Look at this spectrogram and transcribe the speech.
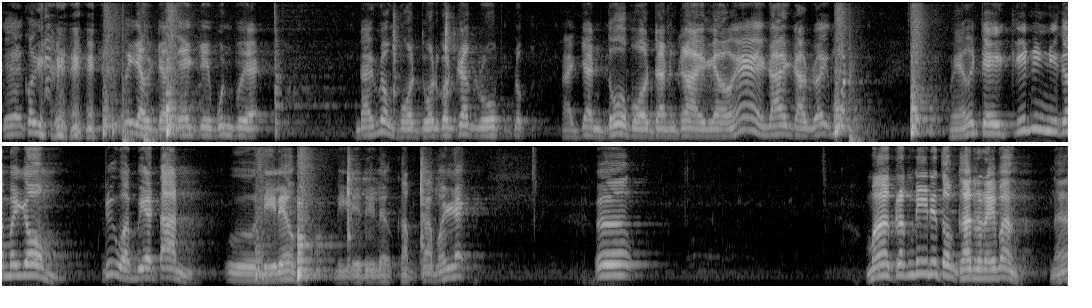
แก่ก็ยังก็ยังจะแกจีบุญเพื่อได้ร่วงปวดตัวก็จักรูปอาจารย์ตัวปวดทันกลายแล้วเอ้ได้จะไรหมดแม่ก็ใจกินนี่ก็ไม่ยอมถือว่าเบียร์ตันเออดีแล้วดีแล้วดีแล้วกับกับมันเลยเออ มาครั้งนี้ได้ต้องการอะไรบ้าง นะ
